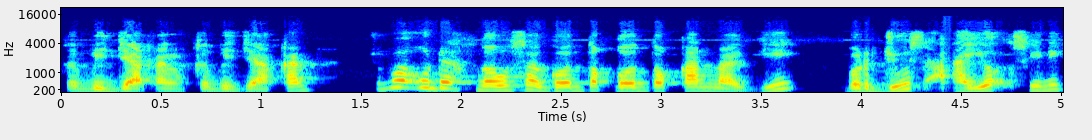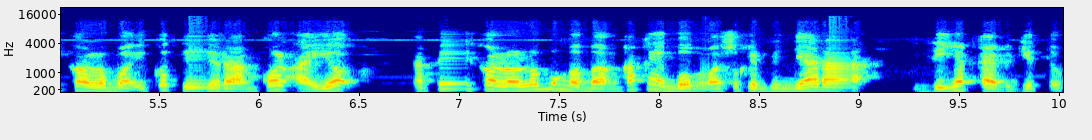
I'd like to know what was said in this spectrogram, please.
kebijakan-kebijakan, coba udah nggak usah gontok-gontokan lagi, berjus, ayo sini kalau mau ikut dirangkul, ayo. Tapi kalau lo mau ngebangkang ya gue masukin penjara. Intinya kayak begitu.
